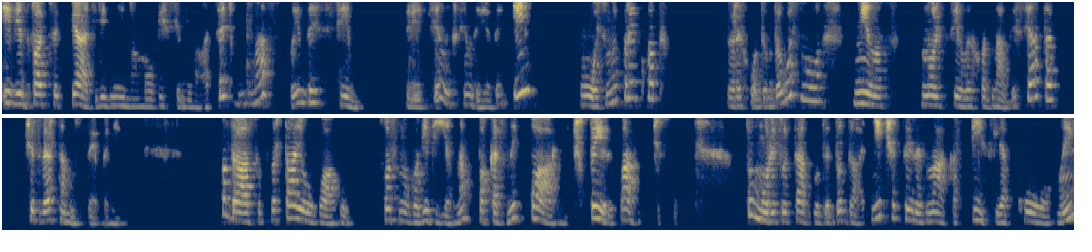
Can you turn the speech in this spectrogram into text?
і від 25 віднімемо 18, у нас вийде 7. 2,7. І восьмий приклад. Переходимо до восьмого. Мінус 0,1 в четвертому степені. Одразу звертаю увагу. Основа від'ємна, показник парний, 4 парне число. Тому результат буде додатній, 4 знака після коми.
